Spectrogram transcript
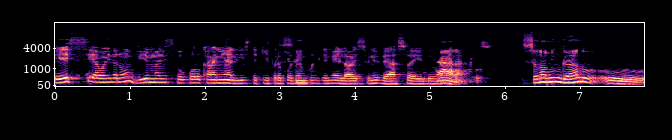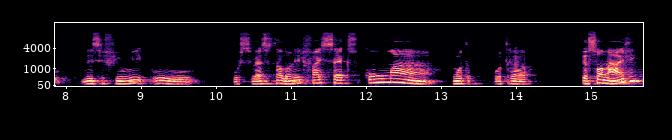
Esse eu ainda não vi, mas vou colocar na minha lista aqui para eu poder Sim. entender melhor esse universo aí do. Cara, se eu não me engano, o, nesse filme, o, o Sylvester Stallone ele faz sexo com uma outra, outra personagem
